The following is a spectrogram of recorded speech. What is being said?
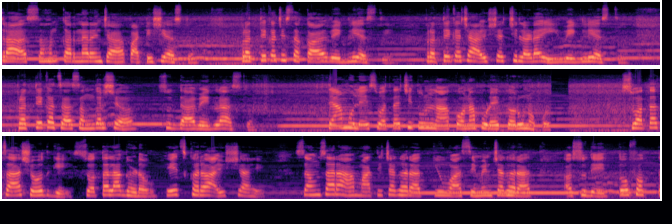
त्रास सहन करणाऱ्यांच्या पाठीशी असतो. प्रत्येकाची सकाळ वेगळी असते. प्रत्येकाच्या आयुष्याची लढाई वेगळी असते. प्रत्येकाचा संघर्षसुद्धा वेगळा असतो. त्यामुळे स्वतःची तुलना कोणापुढे करू नको स्वतःचा शोध घे स्वतःला घडव हेच खरं आयुष्य आहे. संसार हा मातीच्या घरात किंवा सिमेंटच्या घरात असू दे तो फक्त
